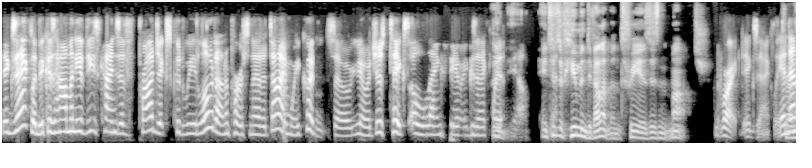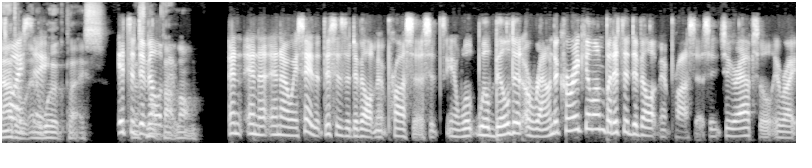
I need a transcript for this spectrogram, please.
Exactly, because how many of these kinds of projects could we load on a person at a time? We couldn't. So, you know, it just takes a lengthy exactly And yeah. In terms of human development, three years isn't much. Right, exactly. For And an that's why I adult in a workplace, it's a development that long. And and and I always say that this is a development process. It's you know we'll we'll build it around a curriculum, but it's a development process. And so you're absolutely right.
